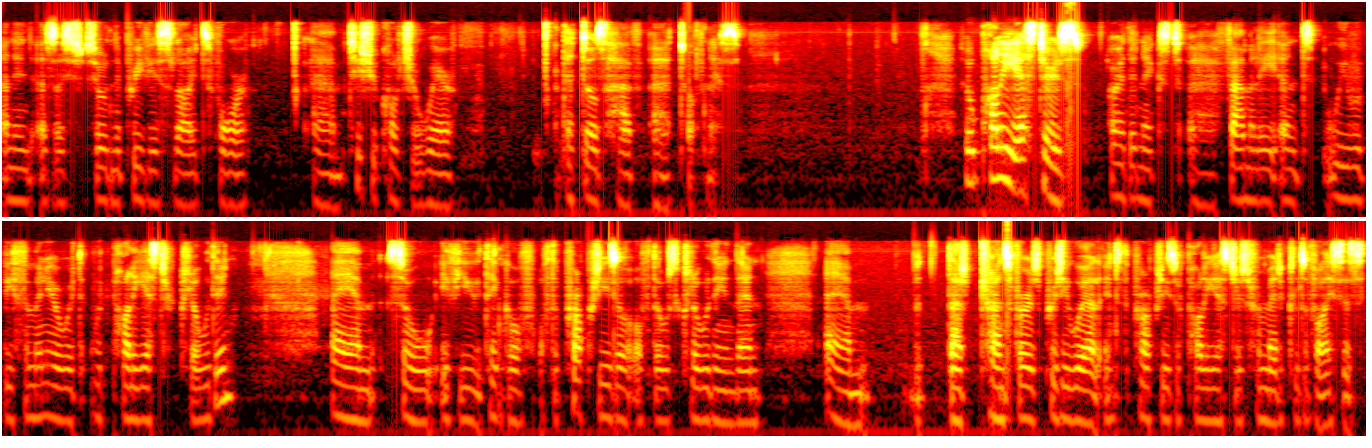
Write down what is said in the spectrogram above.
and in, as I showed in the previous slides for um, tissue culture where that does have a toughness. So polyesters are the next uh, family and we would be familiar with, with polyester clothing. Um, so if you think of, of the properties of, of those clothing then um, that transfers pretty well into the properties of polyesters for medical devices.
